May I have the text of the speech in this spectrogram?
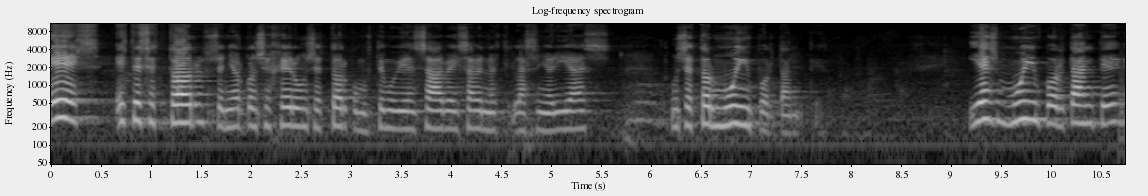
Es este sector, señor consejero, un sector, como usted muy bien sabe y saben las señorías, un sector muy importante. Y es muy importante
